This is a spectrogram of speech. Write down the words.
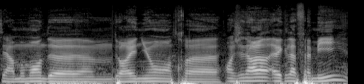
C'est un moment de, de réunion entre, euh, en général avec la famille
